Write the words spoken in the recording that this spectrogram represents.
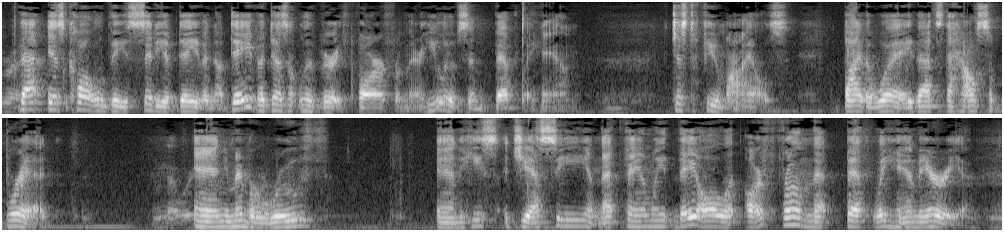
Right. That is called the city of David. Now, David doesn't live very far from there. He lives in Bethlehem, hmm. just a few miles. By the way, that's the house of bread. Isn't that where- And you remember Ruth, and he's Jesse, and that family. They all are from that Bethlehem area, hmm.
